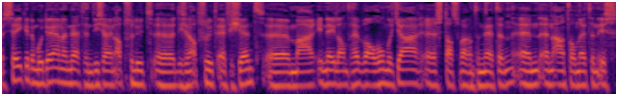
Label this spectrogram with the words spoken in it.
zeker de moderne netten die zijn absoluut, die zijn absoluut efficiënt. maar in Nederland hebben we al 100 jaar stadswarmtenetten. En een aantal netten is,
